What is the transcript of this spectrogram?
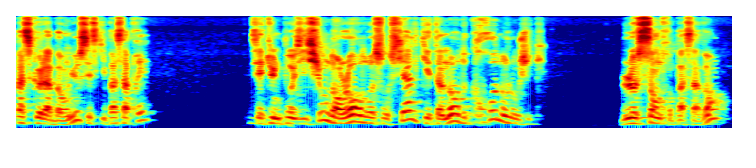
Parce que la banlieue, c'est ce qui passe après. C'est une position dans l'ordre social qui est un ordre chronologique. Le centre passe avant,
